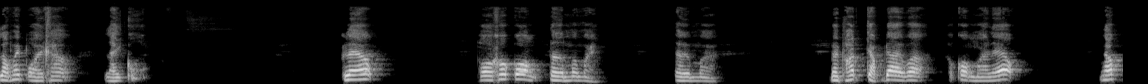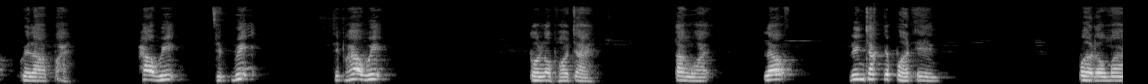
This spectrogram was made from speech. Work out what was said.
เราไม่ปล่อยข้าวไหลโกกแล้วพอเข้ากล้องเติมมาใหม่ เติมมาใบพัดจับได้ว่าเข้ากล้องมาแล้ว นับเวลาไปห้าวิสิบวิสิบห้าวิตัวเราพอใจ ตั้งไว้ แล้วลิ้นชักจะเปิดเอง เปิดออกมา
